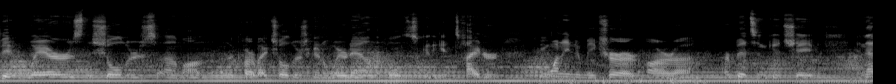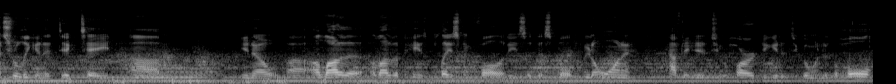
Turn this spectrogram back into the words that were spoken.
bit wears, the shoulders um, on the carbide shoulders are going to wear down. The hole is going to get tighter. We're wanting to make sure our our, uh, our bit's in good shape, and that's really going to dictate. Um, you know, uh, a lot of the a lot of the placement qualities of this bolt. We don't want to have to hit it too hard to get it to go into the hole.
